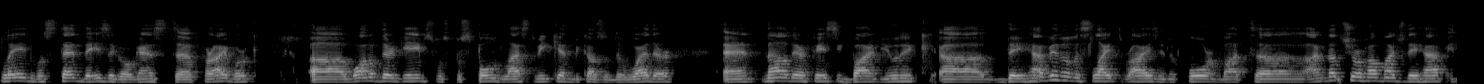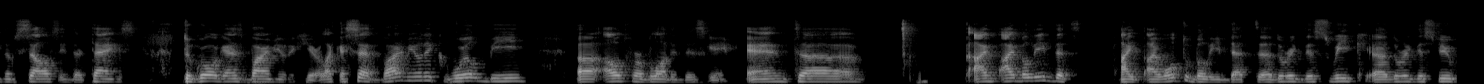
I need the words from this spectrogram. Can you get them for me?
played was 10 days ago against Freiburg. Uh, one of their games was postponed last weekend because of the weather, and now they're facing Bayern Munich. Uh, they have been on a slight rise in the form, but uh, I'm not sure how much they have in themselves, in their tanks, to go against Bayern Munich here. Like I said, Bayern Munich will be uh, out for blood in this game, and uh, I, I believe that I, I want to believe that uh, during this week, uh, during this few,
